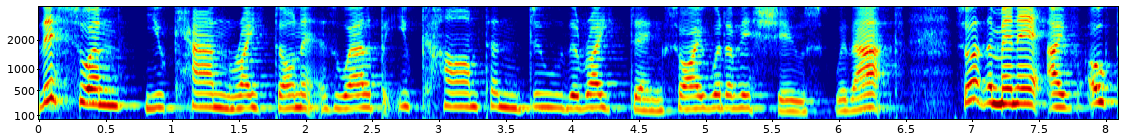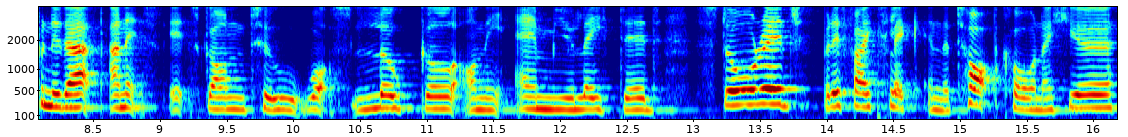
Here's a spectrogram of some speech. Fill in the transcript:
This one, you can write on it as well, but you can't undo the writing. So I would have issues with that. So at the minute, I've opened it up and it's it's gone to what's local on the emulated storage. But if I click in the top corner here,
